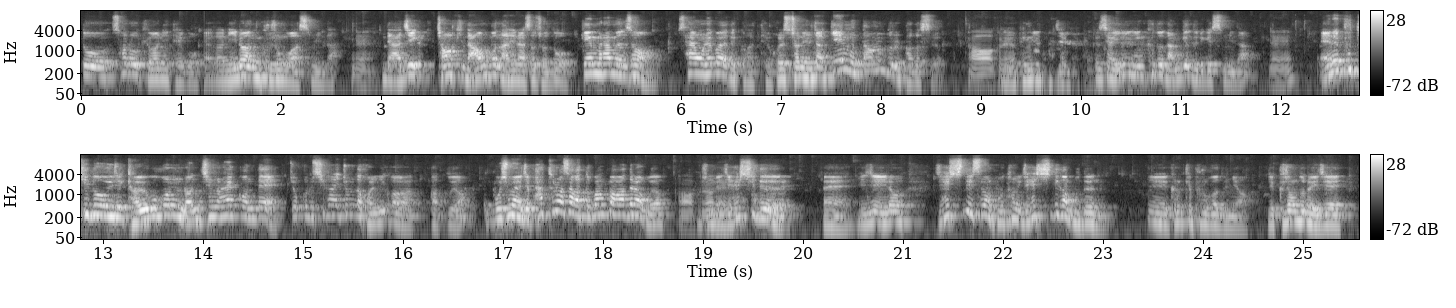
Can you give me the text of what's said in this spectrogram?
또 서로 교환이 되고 약간 이런 구조인 것 같습니다. 네. 근데 아직 정확히 나온 건 아니라서 저도 게임을 하면서 사용을 해봐야 될 것 같아요. 그래서 저는 일단 게임은 다운로드를 받았어요. 아, 그래요? 100년 전쟁. 그래서 제가 이 링크도 남겨드리겠습니다. 네. NFT도 이제 결국은 런칭을 할 건데 조금 시간이 좀 더 걸릴 것 같고요. 보시면 이제 파트너사가 또 빵빵하더라고요. 어, 보시면 그러네. 이제 해시드, 네, 이제 이런 이제 해시드 있으면 보통 이제 해시드가 묻은 예, 그렇게 부르거든요. 이제 그 정도로 이제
